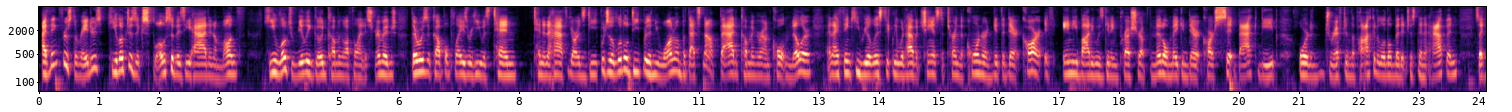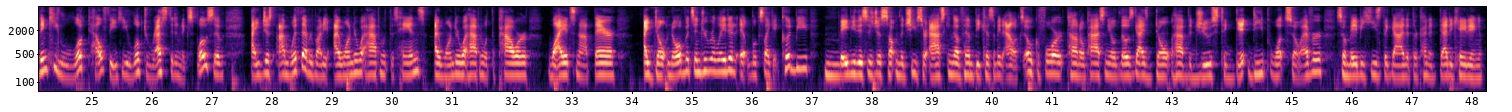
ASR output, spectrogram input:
I think for the Raiders, he looked as explosive as he had in a month. He looked really good coming off the line of scrimmage. There was a couple plays where he was 10, 10 and a half yards deep, which is a little deeper than you want him, but that's not bad coming around Kolton Miller. And I think he realistically would have a chance to turn the corner and get to Derek Carr if anybody was getting pressure up the middle, making Derek Carr sit back deep or to drift in the pocket a little bit. It just didn't happen. So I think he looked healthy. He looked rested and explosive. I just, I'm with everybody. I wonder what happened with his hands. I wonder what happened with the power, why it's not there. I don't know if it's injury related. It looks like it could be. Maybe this is just something the Chiefs are asking of him because, I mean, Alex Okafor, Tanoh Kpassagnon, those guys don't have the juice to get deep whatsoever. So maybe he's the guy that they're kind of dedicating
